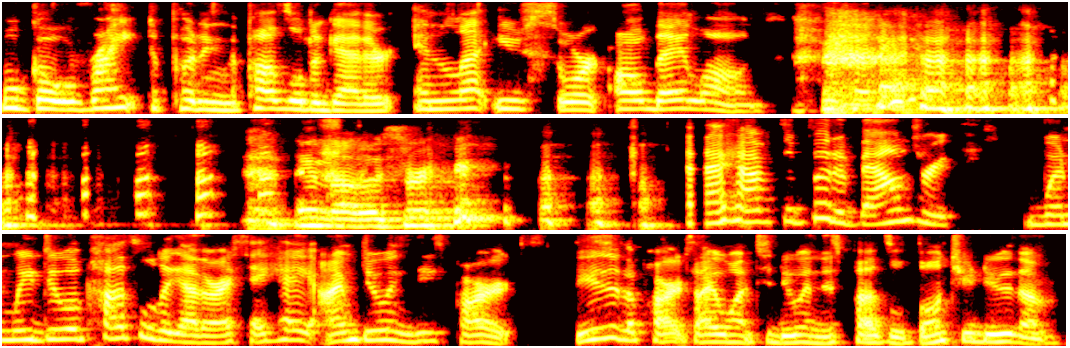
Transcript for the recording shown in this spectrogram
will go right to putting the puzzle together and let you sort all day long. and that is true. I have to put a boundary when we do a puzzle together. I say, "Hey, I'm doing these parts. These are the parts I want to do in this puzzle. Don't you do them."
